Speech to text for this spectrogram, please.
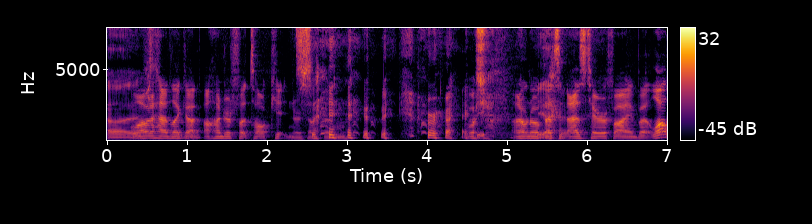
Uh, well, I would have had like a, hundred foot tall kitten or something. right. Which I don't know if Yeah. that's as terrifying, but a lot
